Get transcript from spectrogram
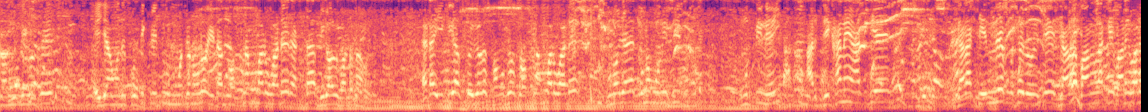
জন্মদিবসে এই যে আমাদের প্রতিকৃতি উন্মোচন হলো, এটা দশ নম্বর ওয়ার্ডের একটা বিরল ঘটনা হলো। একটা ইতিহাস তৈরি হলো, সমগ্র দশ নম্বর ওয়ার্ডে কোনো জায়গায় কোনো মনীষীর মূর্তি নেই। আর যেখানে আজকে যারা কেন্দ্রে বসে রয়েছে, যারা বাংলাকে বারে বারে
